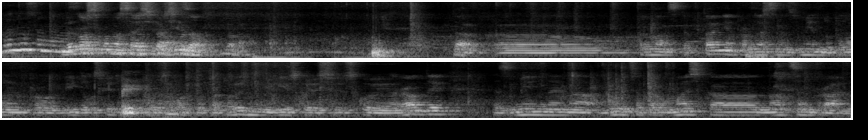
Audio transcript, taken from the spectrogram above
Виносимо на Виносимо на сесію. Всі за? Так, 13 питання про внесення змін до положення про відділ освіти, культури, спорту та туризму Львівської сільської ради. Змінена вулиця Первомайська на центральну.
